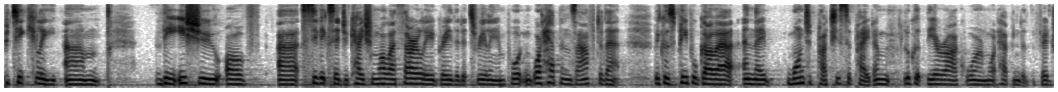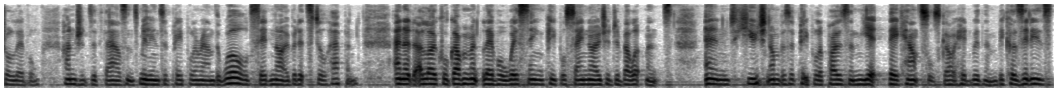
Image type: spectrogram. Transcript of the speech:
particularly um, the issue of uh, civics education, while I thoroughly agree that it's really important, what happens after that? Because people go out and they want to participate and look at the Iraq war and what happened at the federal level. Hundreds of thousands, millions of people around the world said no, but it still happened. And at a local government level, we're seeing people say no to developments and huge numbers of people oppose them, yet their councils go ahead with them because it is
